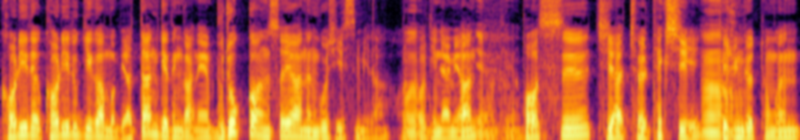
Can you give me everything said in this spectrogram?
거리 거리두기가 뭐 몇 단계든 간에 무조건 써야 하는 곳이 있습니다. 어, 어. 어디냐면 예? 버스, 지하철, 택시, 어. 대중교통은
